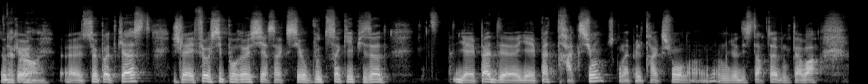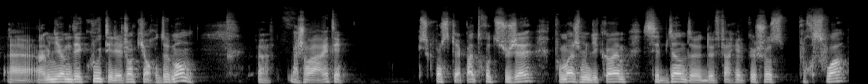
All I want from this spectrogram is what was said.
Donc, euh, euh, ce podcast, je l'avais fait aussi pour réussir. C'est que si au bout de cinq épisodes, il n'y avait pas de, il y avait pas de traction, ce qu'on appelle traction dans, le milieu des startups, donc d'avoir euh, un minimum d'écoute et les gens qui en redemandent, euh, bah, j'aurais arrêté. Parce que je pense qu'il n'y a pas trop de sujets. Pour moi, je me dis quand même, c'est bien de, de, faire quelque chose pour soi,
